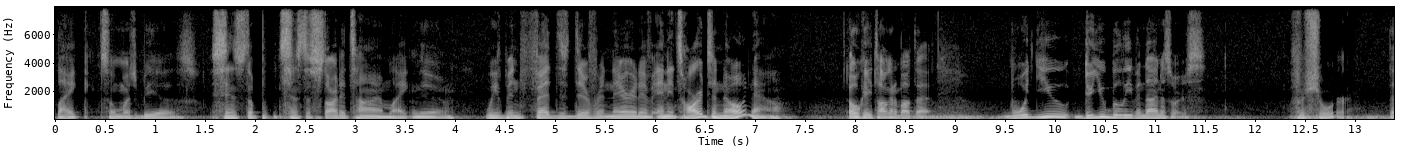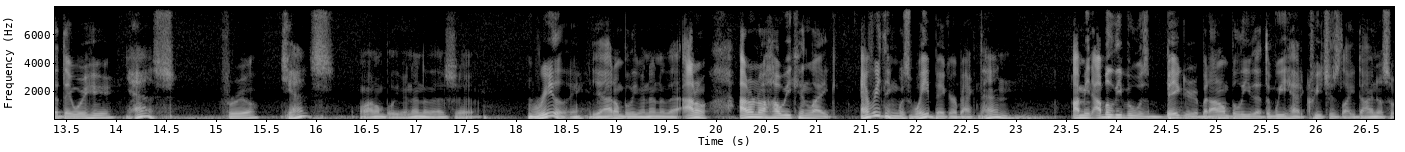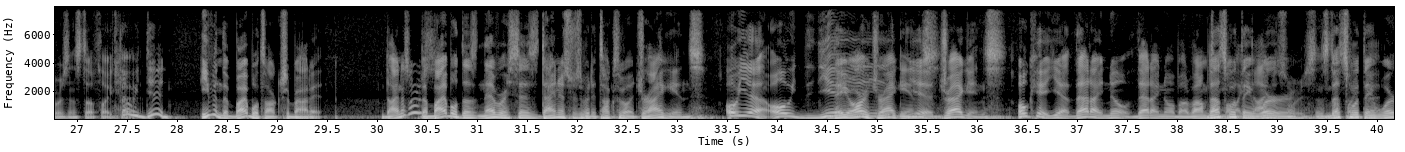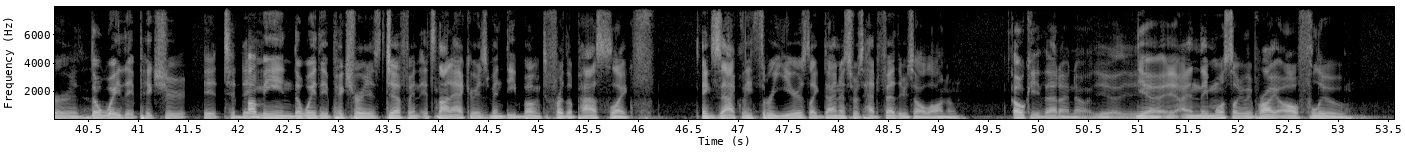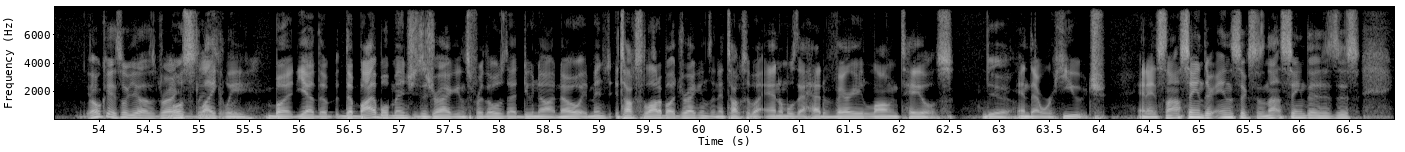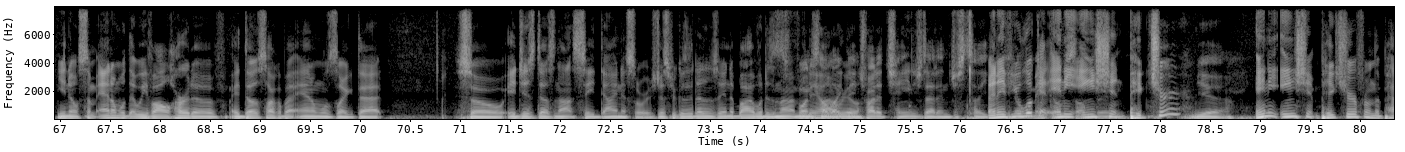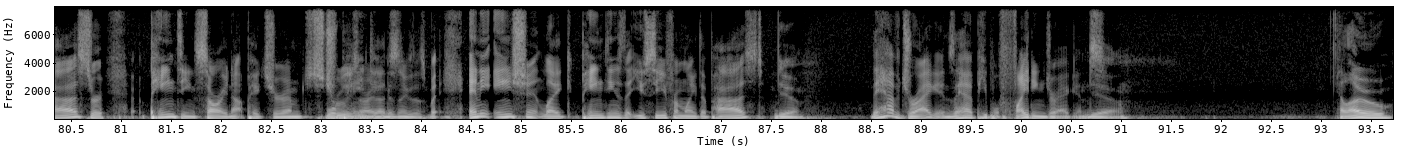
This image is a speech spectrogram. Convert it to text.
like So much BS. since the since the start of time. Like Yeah. we've been fed this different narrative, and it's hard to know now. Okay, talking about that. Would you do you believe in dinosaurs? For sure. That they were here? Yes. For real? Yes. Well, I don't believe in none of that shit. Really? Yeah, I don't believe in none of that. I don't I don't know how we can like Everything was way bigger back then. I mean, I believe it was bigger, but I don't believe that we had creatures like dinosaurs and stuff like Yeah, that. we did. Even the Bible talks about it. Dinosaurs? The Bible does never says dinosaurs, but it talks about dragons. Oh yeah. Oh yeah. They yeah, are yeah, dragons. Yeah, dragons. Okay, yeah, that I know. That I know about. But I'm That's what about, they were. That's like what they that. were. The way they picture it today. I mean, the way they picture it is definitely it's not accurate. It's been debunked for the past like f- exactly three years. Like dinosaurs had feathers all on them. okay, that I know. Yeah, yeah. Yeah, and they most likely probably all flew. Okay, so yeah, it's dragons. most likely, basically. but yeah, the the Bible mentions the dragons. For those that do not know, it men- it talks a lot about dragons and it talks about animals that had very long tails. Yeah. and that were huge. And it's not saying they're insects. It's not saying that it's this, you know, some animal that we've all heard of. It does talk about animals like that. So it just does not say dinosaurs. Just because it doesn't say in the Bible does It's not mean it's how not like real. they try to change that and just like. and if you, know, look at any ancient picture, Yeah. any ancient picture from the past or painting, sorry, not picture. I'm just Well, truly sorry that doesn't exist. But any ancient like paintings that you see from like the past, Yeah. they have dragons. They have people fighting dragons. Yeah. Hello.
